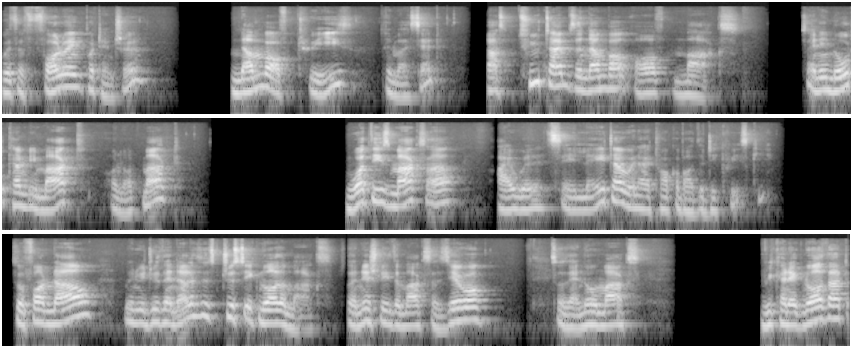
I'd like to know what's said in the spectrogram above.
with the following potential number of trees in my set plus 2 times the number of marks. So any node can be marked or not marked. What these marks are, I will say later when I talk about the decrease key. So for now, when we do the analysis, just ignore the marks. So initially the marks are 0, so there are no marks we can ignore that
